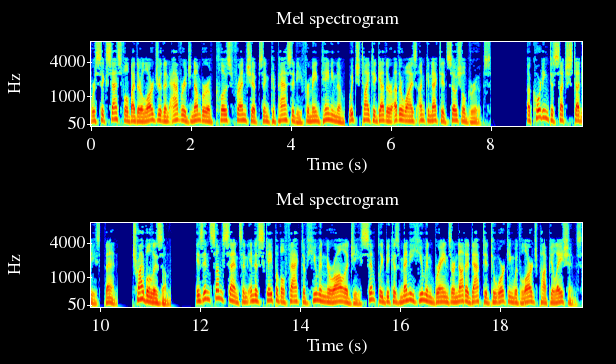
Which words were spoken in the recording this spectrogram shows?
were successful by their larger than average number of close friendships and capacity for maintaining them, which tie together otherwise unconnected social groups. According to such studies, then, tribalism is in some sense an inescapable fact of human neurology simply because many human brains are not adapted to working with large populations.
